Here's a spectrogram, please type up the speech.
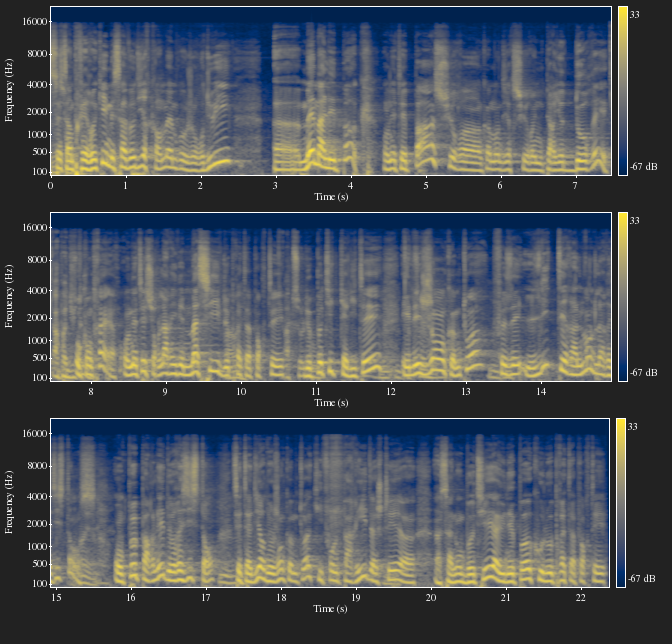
C'est un prérequis, mais ça veut dire quand même qu'aujourd'hui, euh, même à l'époque, on n'était pas sur un, comment dire, sur une période dorée. Ah, pas du Au contraire, on était sur l'arrivée massive de ah prêt-à-porter de petite qualité, mm, mm, et les gens comme toi mm. faisaient littéralement de la résistance. On peut parler de résistants, c'est-à-dire de gens comme toi qui font le pari d'acheter euh, un, salon bottier à une époque où le prêt-à-porter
